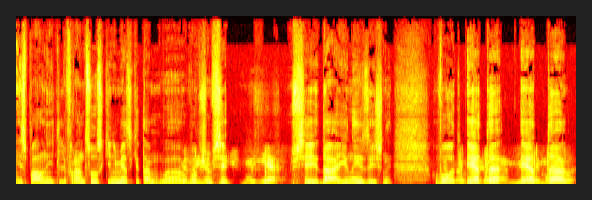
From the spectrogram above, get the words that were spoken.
исполнители, французские, немецкие, там, э, в общем, все, все, да, иноязычные. Вот, это, это, это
